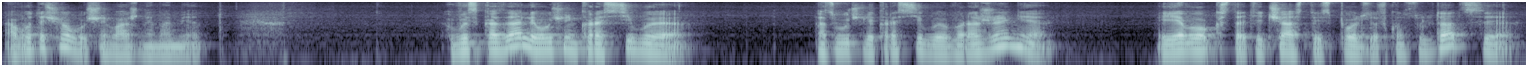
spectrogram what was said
А вот еще очень важный момент. Вы сказали очень красивое, озвучили красивое выражение. Я его, кстати, часто использую в консультации –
